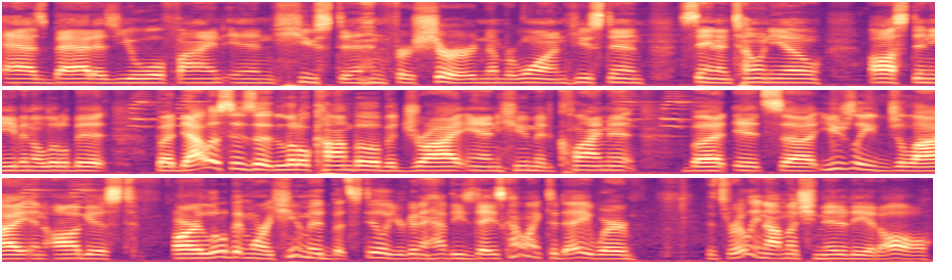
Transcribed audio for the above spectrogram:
as bad as you will find in houston for sure number one. Houston san antonio austin even a little bit. But dallas is a little combo of a dry and humid climate but it's uh, usually july and august are a little bit more humid but still you're going to have these days kind of like today where it's really not much humidity at all.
